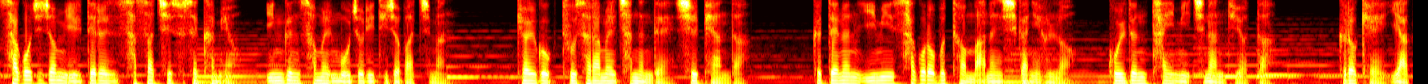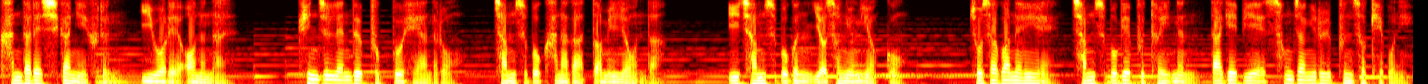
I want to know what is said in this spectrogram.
사고 지점 일대를 샅샅이 수색하며 인근 섬을 모조리 뒤져봤지만 결국 두 사람을 찾는데 실패한다. 그때는 이미 사고로부터 많은 시간이 흘러 골든 타임이 지난 뒤였다. 그렇게 약 한 달의 시간이 흐른 2월의 어느 날 퀸즐랜드 북부 해안으로 잠수복 하나가 떠밀려온다. 이 잠수복은 여성용이었고 조사관에 의해 잠수복에 붙어 있는 따개비의 성장률을 분석해보니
